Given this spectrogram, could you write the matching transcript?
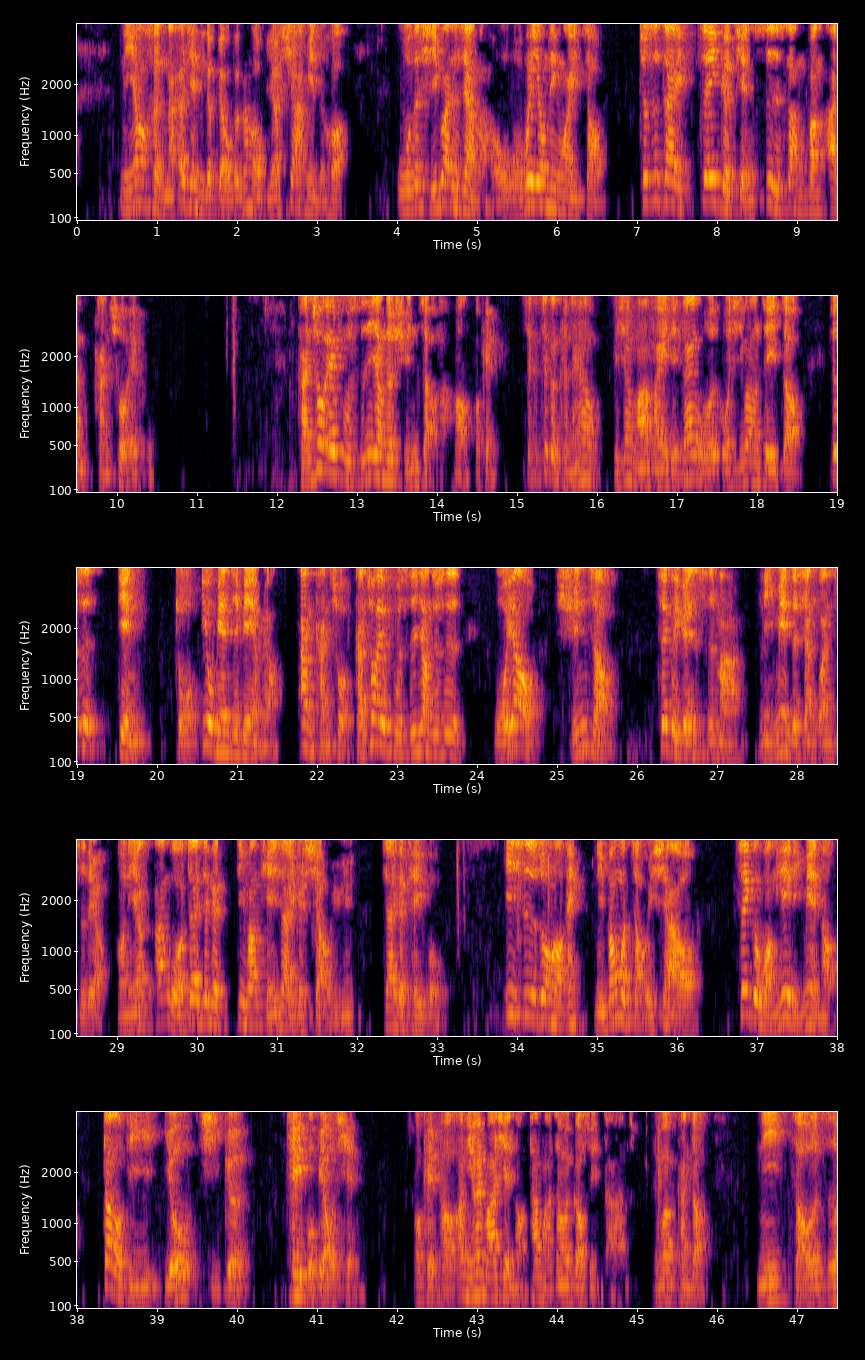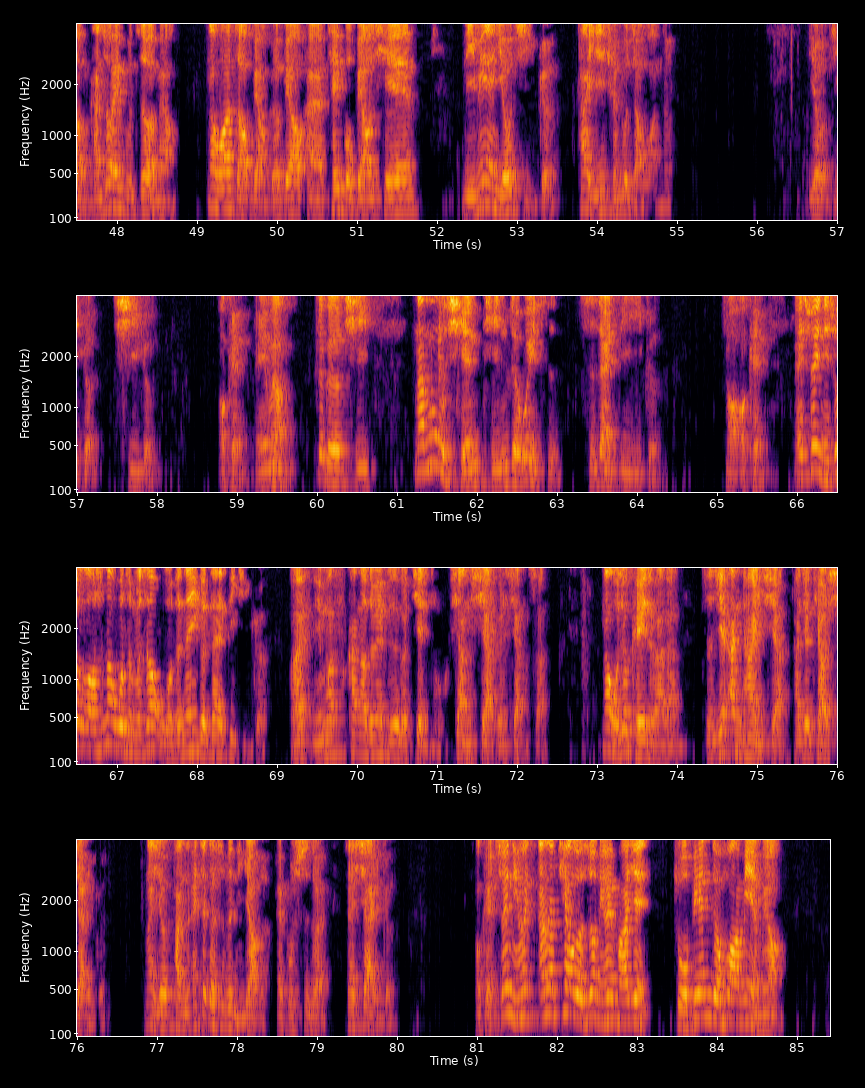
你要很难，而且你的表格刚好比较下面的话，我的习惯是这样的，我我会用另外一招，就是在这个检视上方按 Ctrl F，Ctrl F 实际上就寻找了哈，OK，这个这个可能要比较麻烦一点，但是我我习惯用这一招。就是点左右边这边有没有按 Ctrl Ctrl F，实际上就是我要寻找这个原始码里面的相关资料啊。你要按我在这个地方填下一个小于加一个 table，意思是说哈，哎，你帮我找一下哦，这个网页里面哈到底有几个 table 标签？OK，好啊，你会发现哈，它马上会告诉你答案有没有看到？你找了之后，Ctrl F 之后有没有？那我要找表格标，呃，table 标签里面有几个？它已经全部找完了，有几个？七个。OK，有没有？这个七。那目前停的位置是在第一个。哦，OK。哎，所以你说老师，那我怎么知道我的那一个在第几个？哎，你们看到这边不是有个箭头向下跟向上？那我就可以怎么样呢？直接按它一下，它就跳下一个。那你就判断，哎，这个是不是你要的？哎，不是，对，再下一个。OK，所以你会按它跳的时候，你会发现左边的画面有没有？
